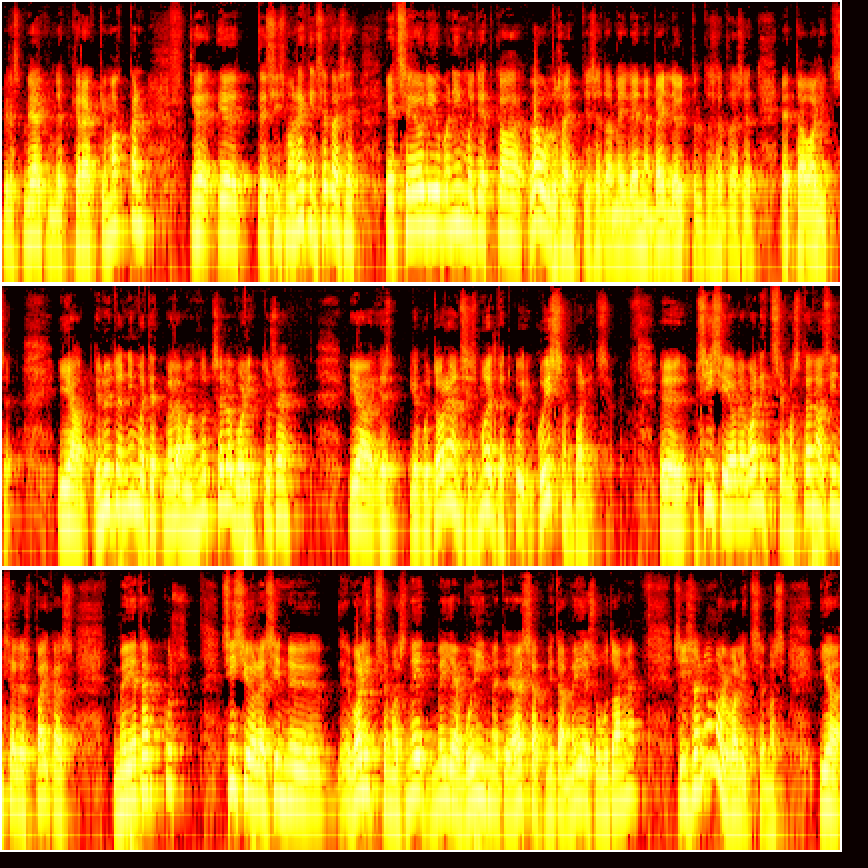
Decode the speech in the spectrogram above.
millest ma järgmine hetk rääkima hakkan. et siis ma nägin sedasi, et, et see oli juba niimoodi, et ka laulus anti seda meile ennem välja ütelda sedasi, et, et ta valitseb. ja, ja nüüd on niimoodi, et me oleme andnud selle volituse ja, ja, ja kui tore on siis mõelda, et kui, kui issand valitseb, siis ei ole valitsemas täna siin selles paigas meie tarkus siis ei ole siin äh, valitsemas need meie võimed ja asjad, mida meie suudame. siis on jumal valitsemas ja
